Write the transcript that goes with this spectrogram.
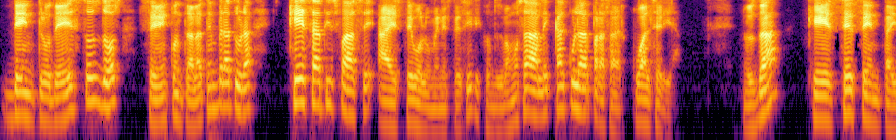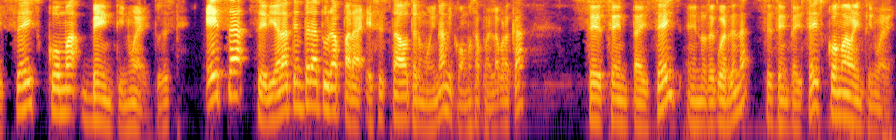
dentro de estos dos se debe encontrar la temperatura que satisface a este volumen específico. Entonces vamos a darle calcular para saber cuál sería. Nos da que es 66,29. Entonces esa sería la temperatura para ese estado termodinámico. Vamos a ponerla por acá. 66, eh, no recuerdenla, 66,29.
